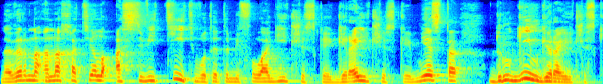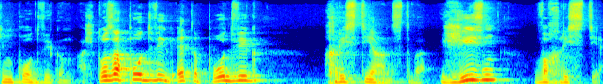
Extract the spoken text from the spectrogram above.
Наверное, она хотела осветить вот это мифологическое, героическое место другим героическим подвигом. А что за подвиг? Это подвиг христианства, жизнь во Христе.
